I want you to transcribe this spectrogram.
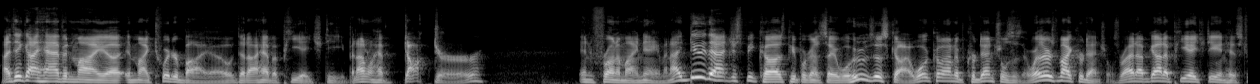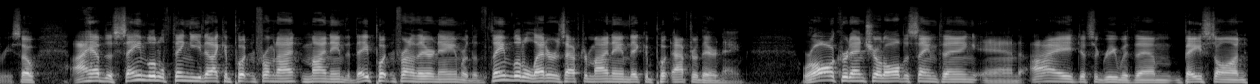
I think I have in my uh, in my Twitter bio that I have a PhD, but I don't have doctor in front of my name. And I do that just because people are going to say, well, who's this guy? What kind of credentials is there? Well, there's my credentials, right? I've got a PhD in history. So I have the same little thingy that I can put in front of my name that they put in front of their name, or the same little letters after my name they can put after their name. We're all credentialed, all the same thing, and I disagree with them based on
